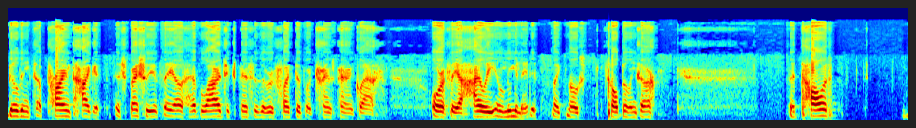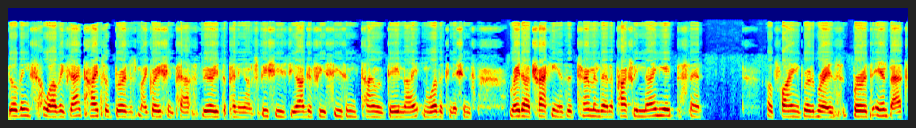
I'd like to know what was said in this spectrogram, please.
buildings a prime target, especially if they have large expanses of reflective or transparent glass, or if they are highly illuminated, like most tall buildings are. The tallest buildings, while the exact heights of birds' migration paths varies depending on species, geography, season, time of day, night, and weather conditions, radar tracking has determined that approximately 98% of flying vertebrates, birds and bats,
